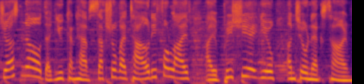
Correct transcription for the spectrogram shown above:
just know that you can have sexual vitality for life. I appreciate you. Until next time.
